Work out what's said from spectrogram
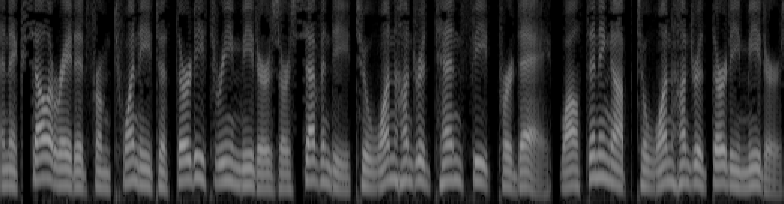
and accelerated from 20 to 33 meters or 70 to 110 feet per day, while thinning up to 130 meters,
